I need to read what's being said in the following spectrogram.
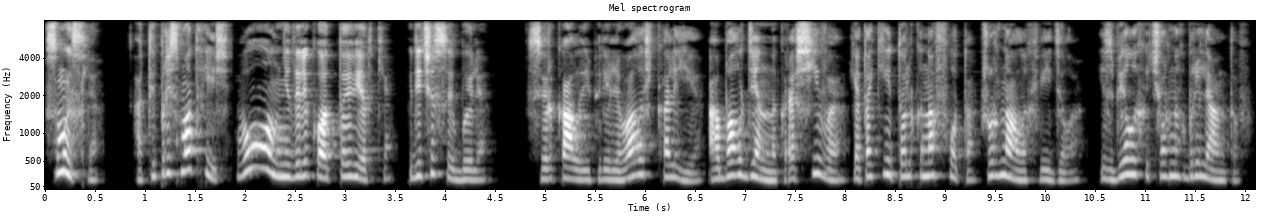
В смысле? А ты присмотрись, вон недалеко от той ветки, где часы были. Сверкало и переливалось колье. Обалденно красивое. Я такие только на фото, в журналах видела. Из белых и черных бриллиантов.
